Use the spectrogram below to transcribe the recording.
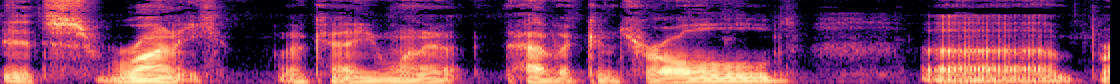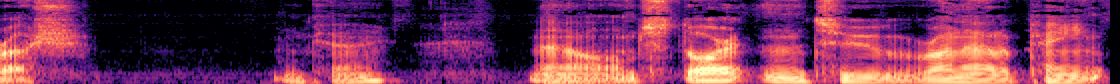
it's runny, okay? You want to have a controlled uh, brush, okay? Now I'm starting to run out of paint,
